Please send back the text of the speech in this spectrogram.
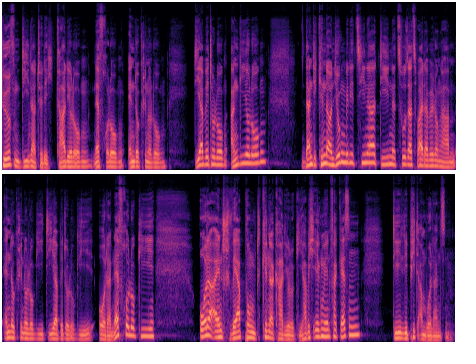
dürfen die natürlich Kardiologen, Nephrologen, Endokrinologen, Diabetologen, Angiologen. Dann die Kinder- und Jugendmediziner, die eine Zusatzweiterbildung haben, Endokrinologie, Diabetologie oder Nephrologie oder ein Schwerpunkt Kinderkardiologie. Habe ich irgendwen vergessen? Die Lipidambulanzen.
